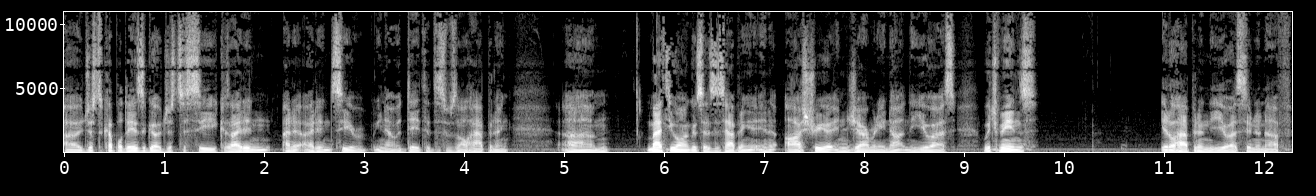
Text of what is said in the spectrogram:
uh, just a couple days ago just to see because I didn't I, I didn't see you know a date that this was all happening. Um, Matthew Longo says it's happening in Austria and Germany, not in the U.S., which means it'll happen in the U.S. soon enough.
